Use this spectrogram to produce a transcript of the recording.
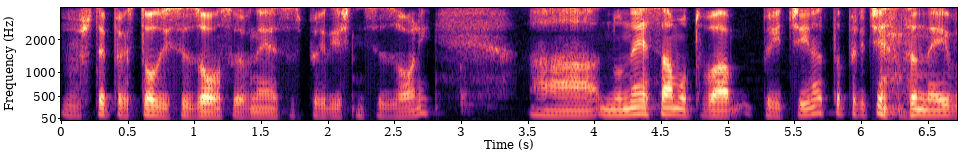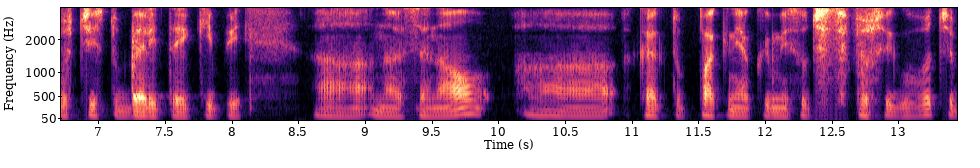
въобще през този сезон в сравнение с предишни сезони. А, но не е само това причината. Причината не е в чисто белите екипи а, на Арсенал. А, както пак някой мисля, че се пошегува, че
